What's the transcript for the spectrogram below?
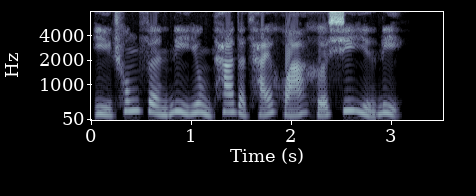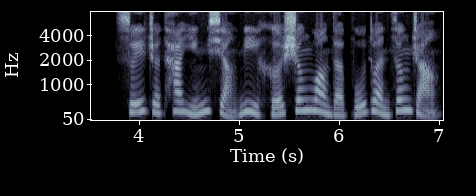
以充分利用他的才华和吸引力。随着他影响力和声望的不断增长。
